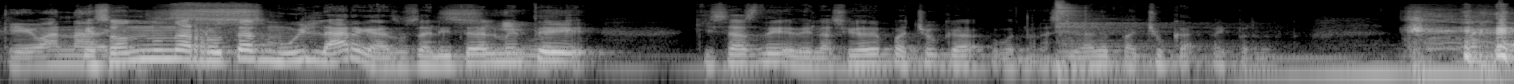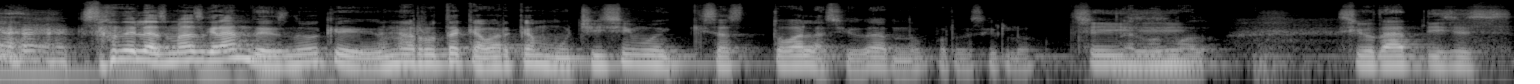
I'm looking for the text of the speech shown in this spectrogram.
que van a. Que son unas rutas muy largas. O sea, literalmente, quizás de, de, la ciudad de Pachuca. Bueno, la ciudad de Pachuca. Ay, perdón. son de las más grandes, ¿no? Que una ruta que abarca muchísimo y quizás toda la ciudad, ¿no? Por decirlo sí, de algún modo ciudad, dices.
